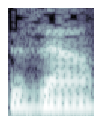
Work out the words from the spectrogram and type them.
za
